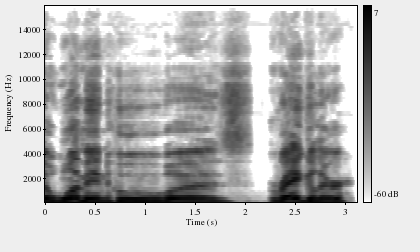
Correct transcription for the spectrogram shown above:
the woman who was regular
